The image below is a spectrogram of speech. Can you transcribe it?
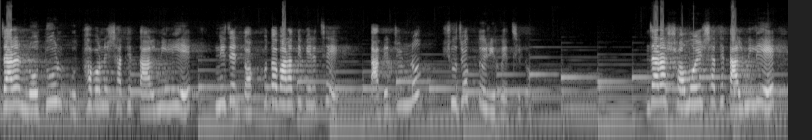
যারা নতুন উদ্ভাবনের সাথে তাল মিলিয়ে নিজের দক্ষতা বাড়াতে পেরেছে, তাদের জন্য সুযোগ তৈরি হয়েছিল। যারা সময়ের সাথে তাল মিলিয়ে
